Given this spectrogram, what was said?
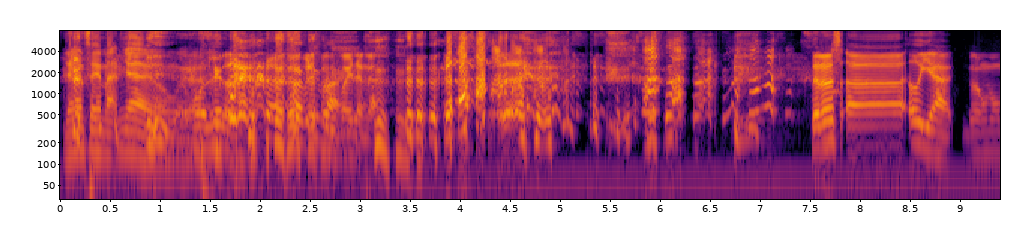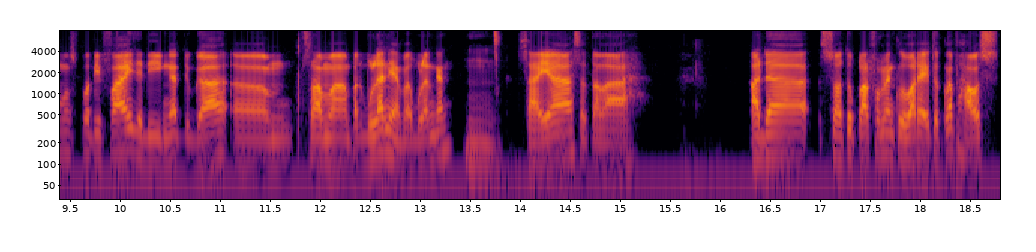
jangan seenaknya ya, Om, ya. boleh lah. Terus eh oh iya ngomong-ngomong Spotify jadi ingat juga em, selama empat bulan ya empat bulan kan Hmm. saya setelah ada suatu platform yang keluar yaitu Clubhouse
